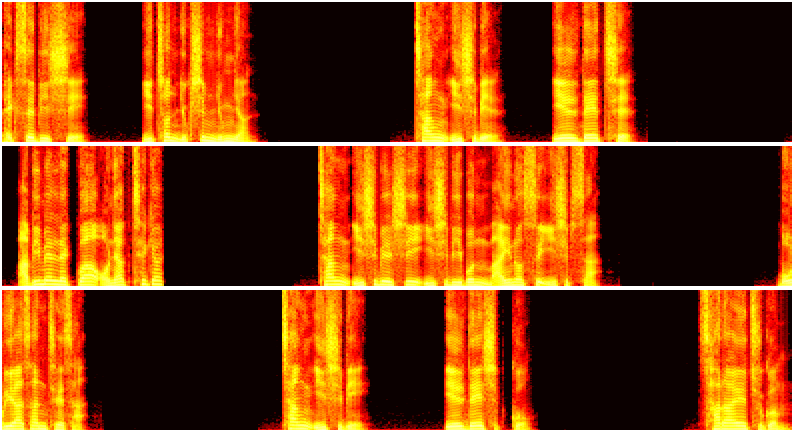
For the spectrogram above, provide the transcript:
100세 BC 2066년. 창 21 1대 7 아비멜렉과 언약 체결. 창 21시 22분 마이너스 24 모리아산 제사 창 22 1대 19 사라의 죽음.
